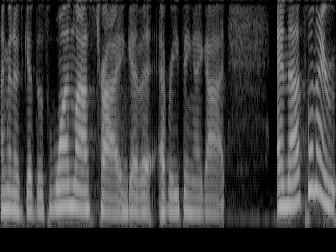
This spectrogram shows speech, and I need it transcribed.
I'm going to give this one last try and give it everything I got. And that's when I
